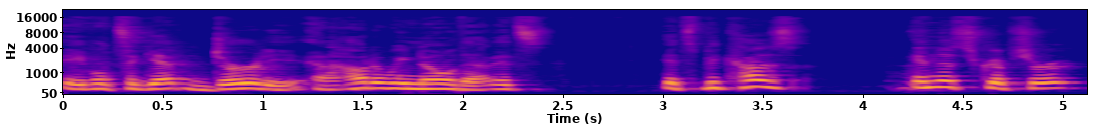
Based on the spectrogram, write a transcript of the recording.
able to get dirty. And how do we know that? It's, it's because in the scripture,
